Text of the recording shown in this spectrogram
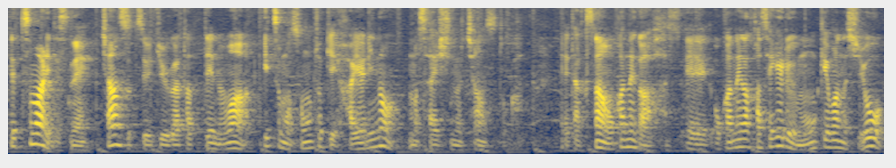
でつまりですねチャンス追求型っていうのはいつもその時流行りの、まあ、最新のチャンスとか、え、たくさんお金が、え、お金が稼げる儲け話を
